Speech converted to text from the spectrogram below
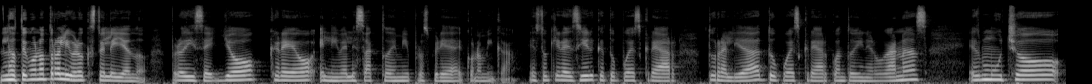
Lo tengo en otro libro que estoy leyendo, pero dice, yo creo el nivel exacto de mi prosperidad económica. Esto quiere decir que tú puedes crear tu realidad, tú puedes crear cuánto dinero ganas. Es mucho,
